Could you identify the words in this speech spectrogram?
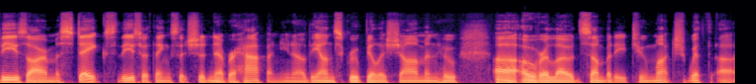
these are mistakes. These are things that should never happen. You know, the unscrupulous shaman who uh, overloads somebody too much with uh,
